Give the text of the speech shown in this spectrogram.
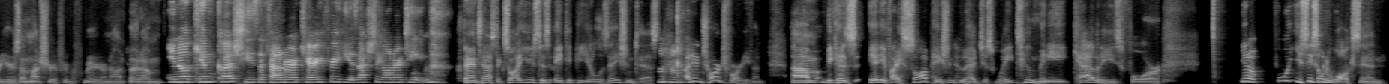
for years. I'm not sure if you're familiar or not, but um, you know, Kim Kutsch, he's the founder of CariFree. He is actually on our team. fantastic. So I used his ATP utilization test. Mm-hmm. I didn't charge for it even um, because if I saw a patient who had just way too many cavities for you know, you see someone who walks in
